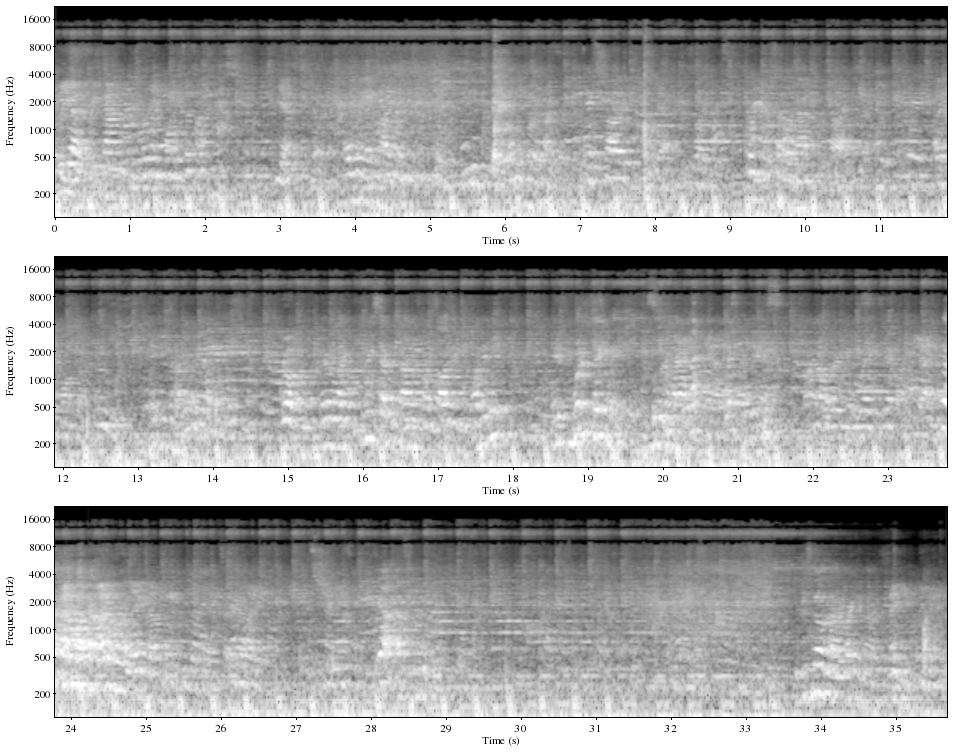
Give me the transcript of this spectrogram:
So we have three times three point systems? Yes. Only a tiger. Only for a. One side, yeah, it's like thirty percent of the match for ties. I didn't want that. Bro, there were like three separate times when I saw won it. If you would have taken it, would have had it. Know that I recognize. Thank you.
